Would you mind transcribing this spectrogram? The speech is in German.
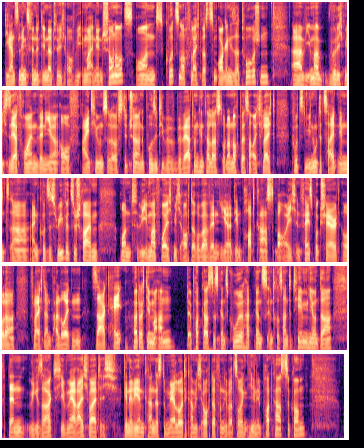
Die ganzen Links findet ihr natürlich auch wie immer in den Show Notes. Und kurz noch vielleicht was zum Organisatorischen. Äh, wie immer würde ich mich sehr freuen, wenn ihr auf iTunes oder auf Stitcher eine positive Bewertung hinterlasst oder noch besser euch vielleicht kurz die Minute Zeit nehmt, äh, ein kurzes Review zu schreiben. Und wie immer freue ich mich auch darüber, wenn ihr den Podcast bei euch in Facebook shared oder vielleicht ein paar Leuten sagt, hey, hört euch den mal an, der Podcast ist ganz cool, hat ganz interessante Themen hier und da. Denn, wie gesagt, je mehr Reichweite ich generieren kann, desto mehr Leute kann mich auch davon überzeugen, hier in den Podcast zu kommen.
